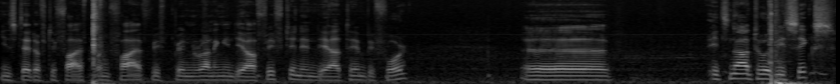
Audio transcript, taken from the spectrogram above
instead of the 5.5 we've been running in the R15 and the R10 before. Uh, it's now to a V6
